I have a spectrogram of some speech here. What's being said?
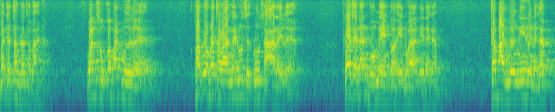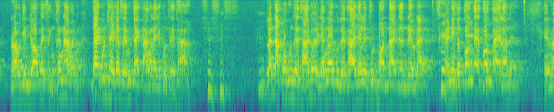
มันจะตั้งรัฐบาลอะวันศุกร์ก็มัดมือเลยอะพักร่วมรัฐบาลไม่รู้สึกรู้สาอะไรเลยอะเพราะฉะนั้นผมเองก็เห็นว่าเนี่ยนะครับ ถ้าบ้านเมืองนี้เนี่ยนะครับ เรายินยอมให้สิ่งข้างหน้ามัน ได้คุณชัยเกษมแตกต่างอะไรจากคุณเศรษฐาและหนักกว่าคุณเศรษฐาด้วยอย่างน้อยคุณเศรษฐายังเล่นฟุตบอลได้เดินเร็วได้อันนี้ก็ต่อแต่ต่อแต่แล้วเนี่ย เห็นไหม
